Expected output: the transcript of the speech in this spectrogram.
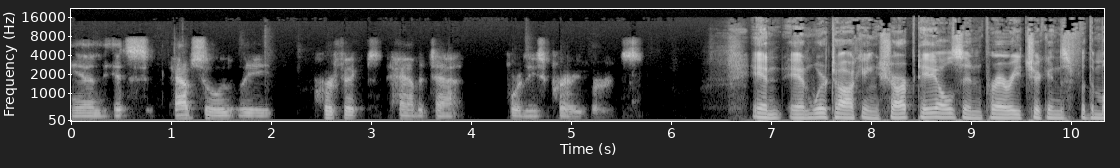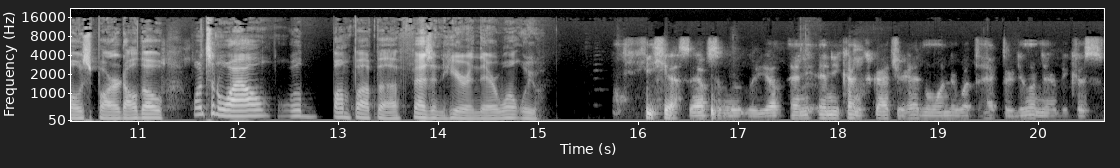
And it's absolutely perfect habitat for these prairie birds and and we're talking sharp tails and prairie chickens for the most part. Although once in a while we'll bump up a pheasant here and there, won't we? Yes, absolutely. Yep. And and you kind of scratch your head and wonder what the heck they're doing there because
